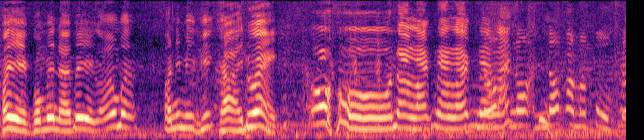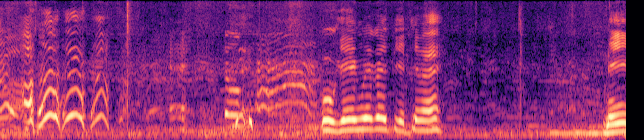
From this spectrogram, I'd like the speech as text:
พระเอกผมไปไหนพระเอกเอามา วันนี้มีพริกขายด้วย โอ้โห น่ารัก น่ารัก นน่ากรัก นกนกเอามาปลูกให้โดงค่ะปลูกเองไม่ค่อยติดใช่ไหม นี่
